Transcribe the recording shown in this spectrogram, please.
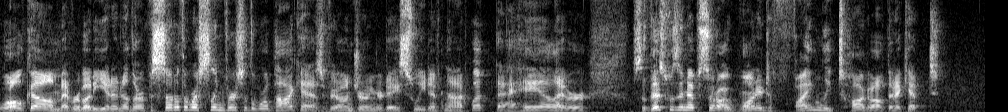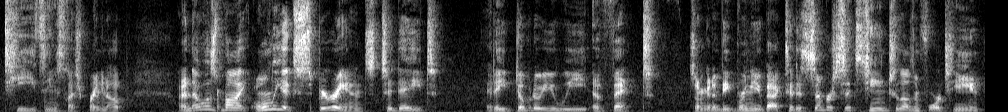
Welcome, everybody, yet another episode of the Wrestling vs. the World podcast. If you're enjoying your day, sweet. If not, what the hell ever. So this was an episode I wanted to finally talk about that I kept teasing slash bringing up, and that was my only experience to date at a WWE event. So I'm going to be bringing you back to December 16, 2014,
